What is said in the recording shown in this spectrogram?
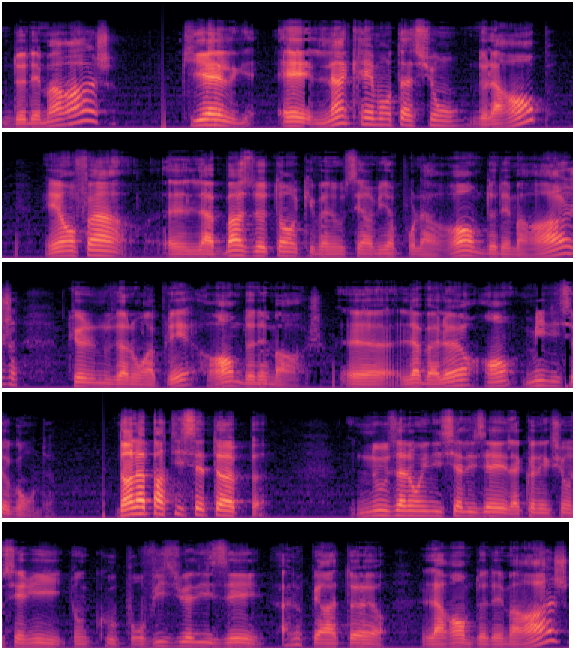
de démarrage, qui elle est l'incrémentation de la rampe. Et enfin, la base de temps qui va nous servir pour la rampe de démarrage, que nous allons appeler rampe de démarrage. Euh, la valeur en millisecondes. Dans la partie setup, nous allons initialiser la connexion série donc pour visualiser à l'opérateur la rampe de démarrage.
